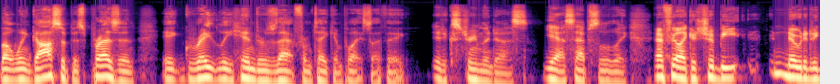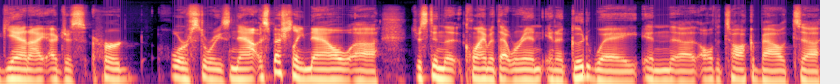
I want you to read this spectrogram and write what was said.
But when gossip is present, it greatly hinders that from taking place. I think. It extremely does. Yes, absolutely. And I feel like it should be noted again. I, I just heard horror stories now, especially now, uh, just in the climate that we're in, in a good way. In uh, all the talk about uh,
